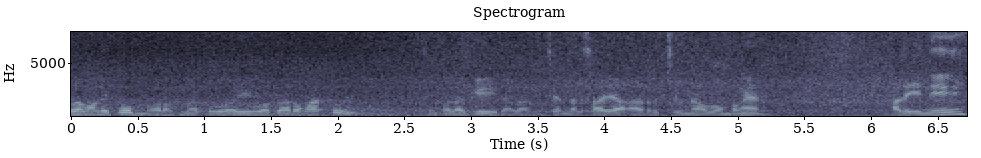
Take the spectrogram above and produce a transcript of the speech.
Assalamualaikum warahmatullahi wabarakatuh. Jumpa lagi dalam channel saya Arjuna Wongbengen Kali ini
